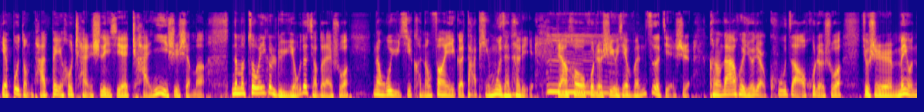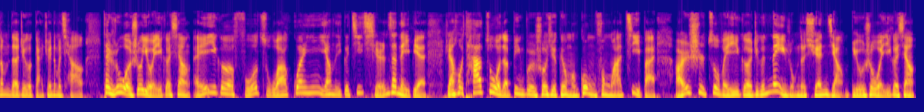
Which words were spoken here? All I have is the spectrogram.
也不懂它背后阐释的一些禅意是什么。那么作为一个旅游的角度来说，那我与其可能放一个大屏幕在那里，然后或者是有一些文字的解释，可能大家会觉得有点枯燥，或者说就是没有那么的这个感觉那么强。但如果说有一个像哎一个佛祖啊、观音一样的一个机器人在那边。然后他做的并不是说去给我们供奉啊祭拜，而是作为一个这个内容的宣讲。比如说我一个像。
